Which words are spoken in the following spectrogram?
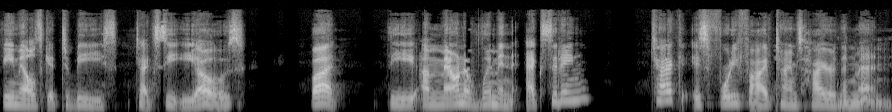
females get to be tech CEOs. But the amount of women exiting tech is 45 times higher than men.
